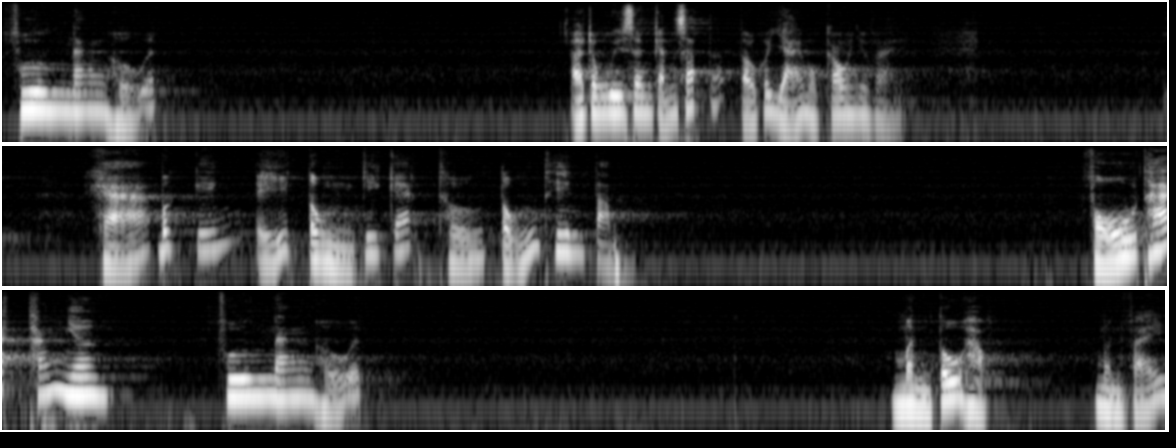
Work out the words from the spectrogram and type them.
phương năng hữu ích. Ở trong quy sơn cảnh sách đó, tổ có giải một câu như vậy khả bất kiến ỷ tùng chi cát thượng tủng thiên tầm. Phụ thác thắng nhân, phương năng hữu ích. Mình tu học, mình phải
